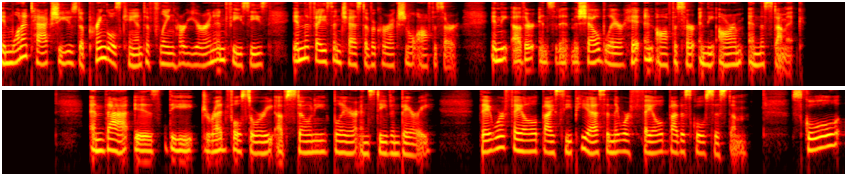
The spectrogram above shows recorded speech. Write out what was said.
In one attack, she used a Pringles can to fling her urine and feces in the face and chest of a correctional officer. In the other incident, Mitchelle Blair hit an officer in the arm and the stomach. And that is the dreadful story of Stoni Blair and Stephen Berry. They were failed by CPS and they were failed by the school system. School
